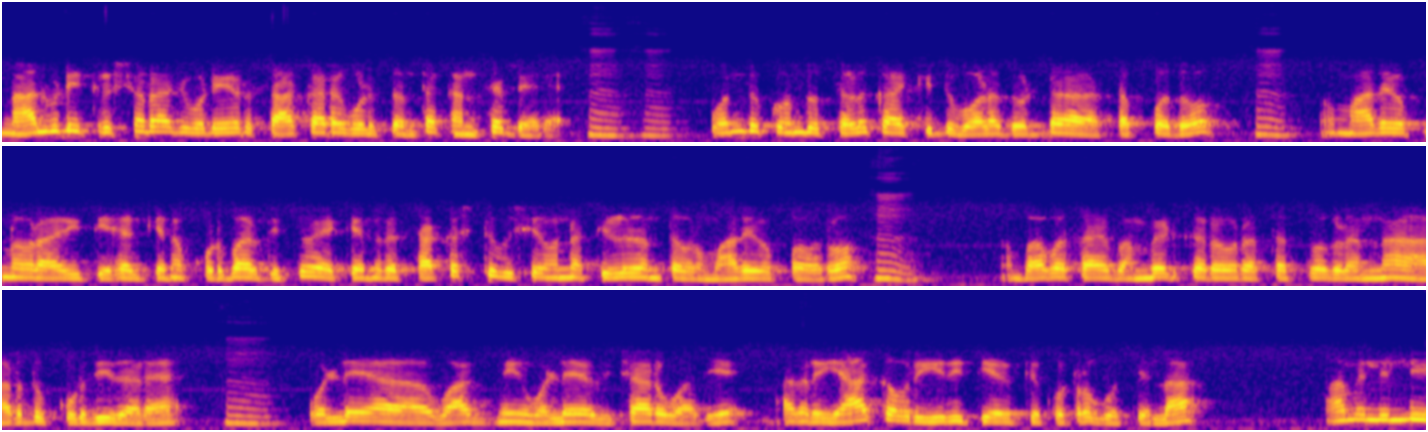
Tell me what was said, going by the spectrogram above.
ನಾಲ್ವಡಿ ಕೃಷ್ಣರಾಜ ಒಡೆಯರು ಸಾಕಾರಗೊಳಿಸಂತ ಕನಸೇ ಬೇರೆ. ಒಂದಕ್ಕೊಂದು ತಳಕ ಹಾಕಿದ್ದು ಬಹಳ ದೊಡ್ಡ ತಪ್ಪದು. ಮಾದೇವಪ್ಪನವ್ರ ಆ ರೀತಿ ಹೇಳಿಕೆನ ಕೊಡಬಾರ್ದಿತ್ತು. ಯಾಕೆಂದ್ರೆ ಸಾಕಷ್ಟು ವಿಷಯವನ್ನ ತಿಳಿದಂತವ್ರು ಮಾದೇವಪ್ಪ ಅವರು. ಬಾಬಾ ಸಾಹೇಬ್ ಅಂಬೇಡ್ಕರ್ ಅವರ ತತ್ವಗಳನ್ನ ಹರಿದು ಕುಡ್ದಿದ್ದಾರೆ. ಒಳ್ಳೆಯ ವಾಗ್ಮಿ ಒಳ್ಳೆಯ ವಿಚಾರವಾದಿ. ಆದ್ರೆ ಯಾಕೆ ಅವ್ರು ಈ ರೀತಿ ಹೇಳಿಕೆ ಕೊಟ್ಟರು ಗೊತ್ತಿಲ್ಲ. ಆಮೇಲೆ ಇಲ್ಲಿ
